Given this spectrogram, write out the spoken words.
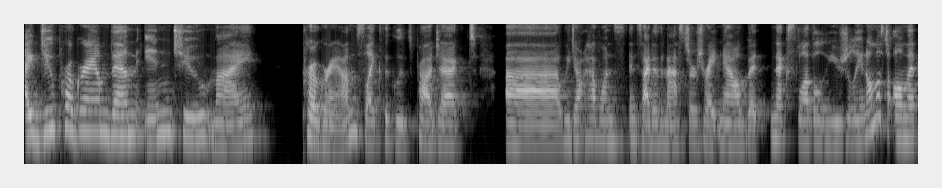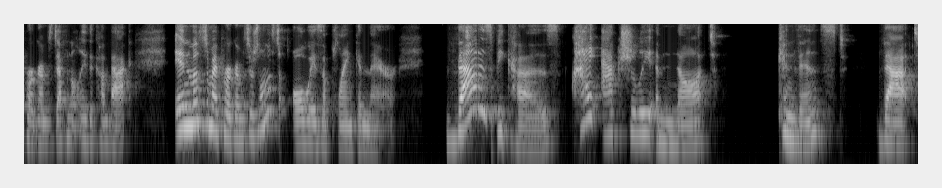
I do program them into my programs like the Glutes Project. Uh, we don't have ones inside of the masters right now, but next level usually, and almost all my programs, definitely the comeback. In most of my programs, there's almost always a plank in there. That is because I actually am not convinced that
